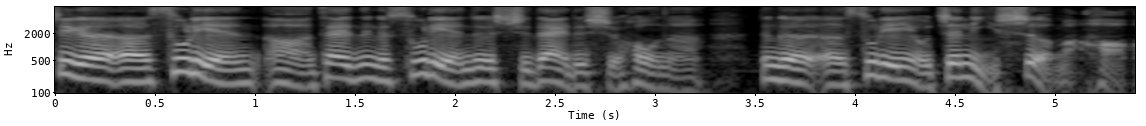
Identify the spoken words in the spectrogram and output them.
这个呃，苏联啊、在那个苏联这个时代的时候呢，那个呃，苏联有真理社嘛，哈，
